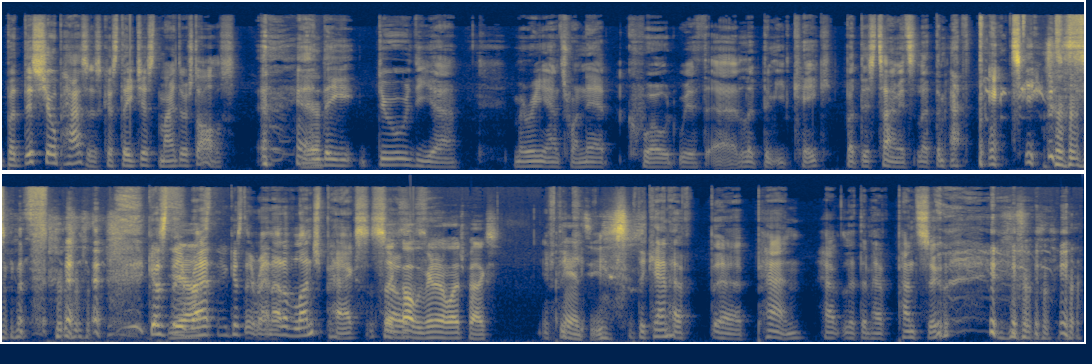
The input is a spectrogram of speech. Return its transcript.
But this show passes because they just mind their stalls. and Yeah. they do the uh, Marie Antoinette quote with uh, let them eat cake, but this time it's let them have panties. Because they Yeah. ran because they ran out of lunch packs. It's So like, oh, we ran out of lunch packs. if they, ca- Panties. if they can't have uh, pan, have let them have pantsu.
